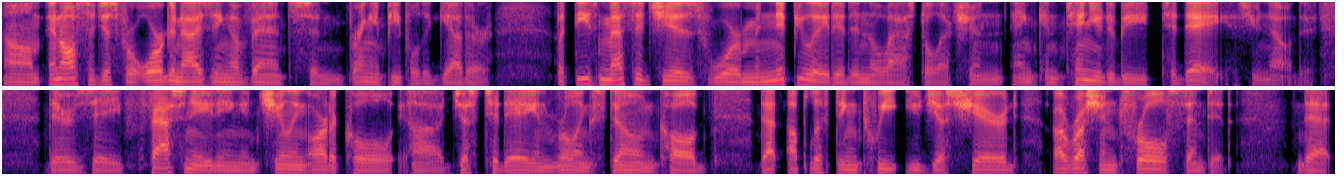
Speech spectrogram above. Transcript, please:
um, and also just for organizing events and bringing people together. But these messages were manipulated in the last election and continue to be today, as you know. There's a fascinating and chilling article uh, just today in Rolling Stone called That Uplifting Tweet You Just Shared, a Russian Troll Sent It, that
